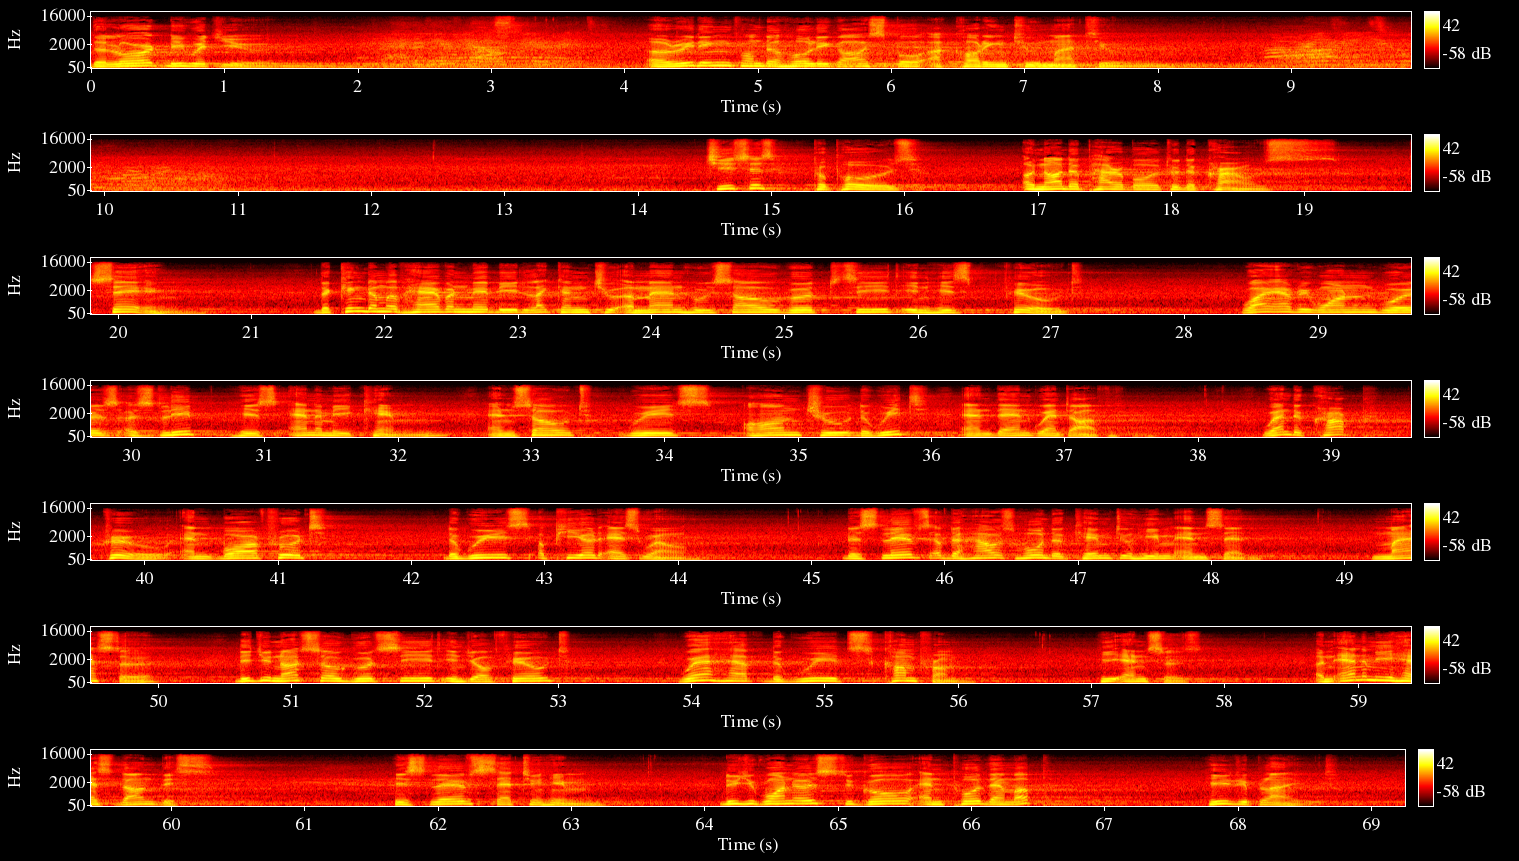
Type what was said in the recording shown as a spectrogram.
The Lord be with you. A reading from the Holy Gospel according to Matthew. Jesus proposed another parable to the crowds, saying, The kingdom of heaven may be likened to a man who sowed good seed in his field. While everyone was asleep, his enemy came and sowed weeds on through the wheat and then went off. When the crop grew and bore fruit, the weeds appeared as well. The slaves of the householder came to him and said, Master, did you not sow good seed in your field? Where have the weeds come from? He answers, An enemy has done this. His slaves said to him, Do you want us to go and pull them up? He replied,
